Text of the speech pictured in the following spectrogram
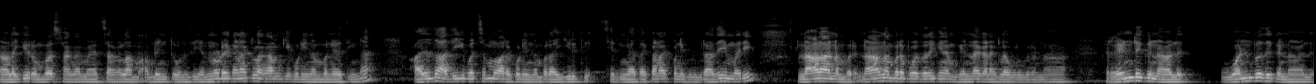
நாளைக்கு ரொம்ப ஸ்ட்ராங்காக மேட்ச் ஆகலாம் அப்படின்னு தோணுது. என்னுடைய கணக்கில் காமிக்கக்கூடிய நம்பர்னு எடுத்திங்கன்னா அதுதான் அதிகபட்சமாக வரக்கூடிய நம்பராக இருக்குது சரிங்களா? அதை கணக்கு பண்ணி கொடுக்குறோம் அதே மாதிரி நாலாம் நம்பர். நாலாம் நம்பரை பொறுத்த வரைக்கும் நமக்கு என்ன கணக்கில் கொடுக்குறோன்னா ரெண்டுக்கு நாலு ஒன்பதுக்கு நாலு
